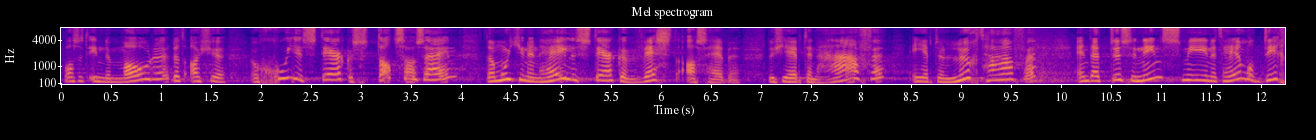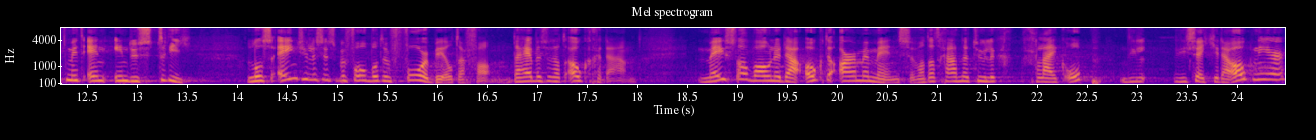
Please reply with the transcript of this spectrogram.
was het in de mode dat als je een goede, sterke stad zou zijn, dan moet je een hele sterke westas hebben. Dus je hebt een haven en je hebt een luchthaven. En daartussenin smeer je het helemaal dicht met een industrie. Los Angeles is bijvoorbeeld een voorbeeld daarvan. Daar hebben ze dat ook gedaan. Meestal wonen daar ook de arme mensen, want dat gaat natuurlijk gelijk op. Die, die zet je daar ook neer.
